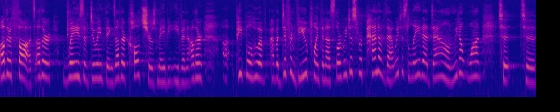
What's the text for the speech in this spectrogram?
other thoughts, other ways of doing things, other cultures, maybe even, other uh, people who have, have a different viewpoint than us. Lord, we just repent of that. We just lay that down. We don't want to, to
